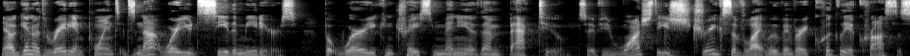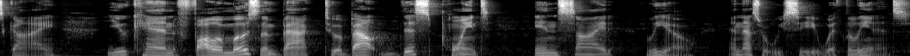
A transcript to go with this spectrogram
Now again with radiant points, it's not where you'd see the meteors, but where you can trace many of them back to. So if you watch these streaks of light moving very quickly across the sky, you can follow most of them back to about this point inside Leo. And that's what we see with the Leonids.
